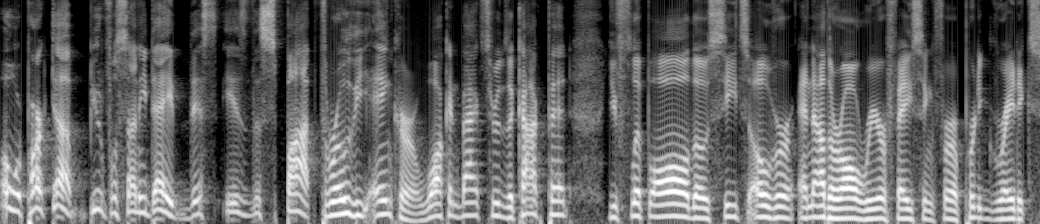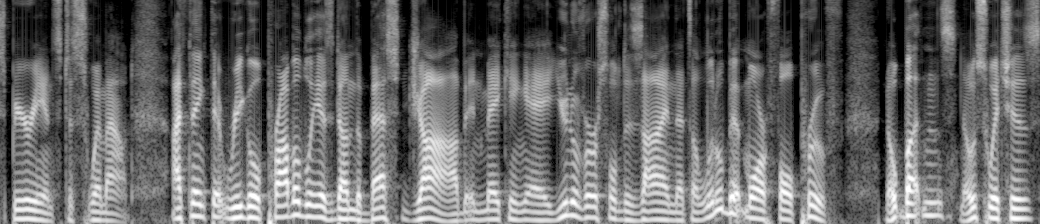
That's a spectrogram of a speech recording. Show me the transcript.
Oh, we're parked up, beautiful sunny day. This is the spot. Throw the anchor. Walking back through the cockpit, you flip all those seats over, and now they're all rear facing for a pretty great experience to swim out. I think that Regal probably has done the best job in making a universal design that's a little bit more foolproof. No buttons, no switches.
